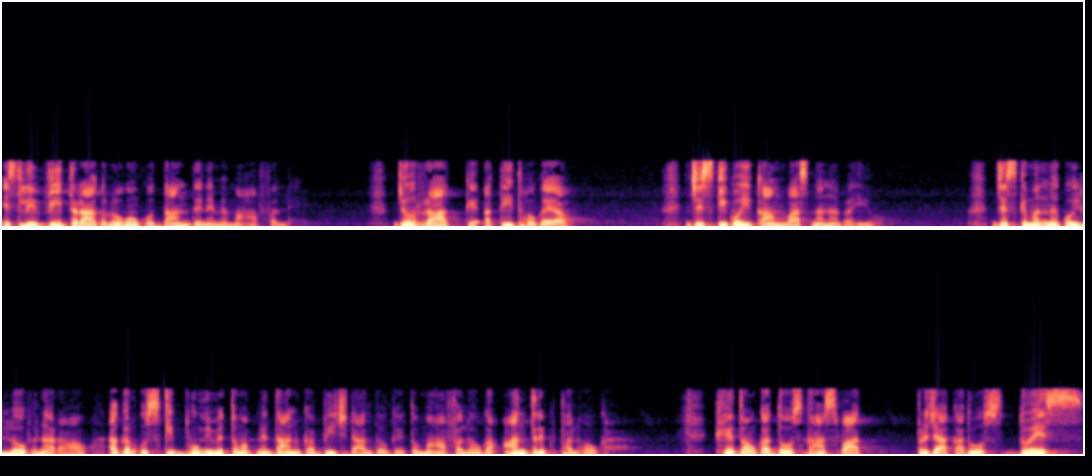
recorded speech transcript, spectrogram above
इसलिए वीत राग लोगों को दान देने में महाफल है। जो राग के अतीत हो गया हो, जिसकी कोई काम वासना ना रही हो जिसके मन में कोई लोभ ना रहा हो, अगर उसकी भूमि में तुम अपने दान का बीज डाल दोगे तो महाफल होगा, आंतरिक फल होगा। खेतों का दोष, घासपात, प्रजा का दोष, द्वेष।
